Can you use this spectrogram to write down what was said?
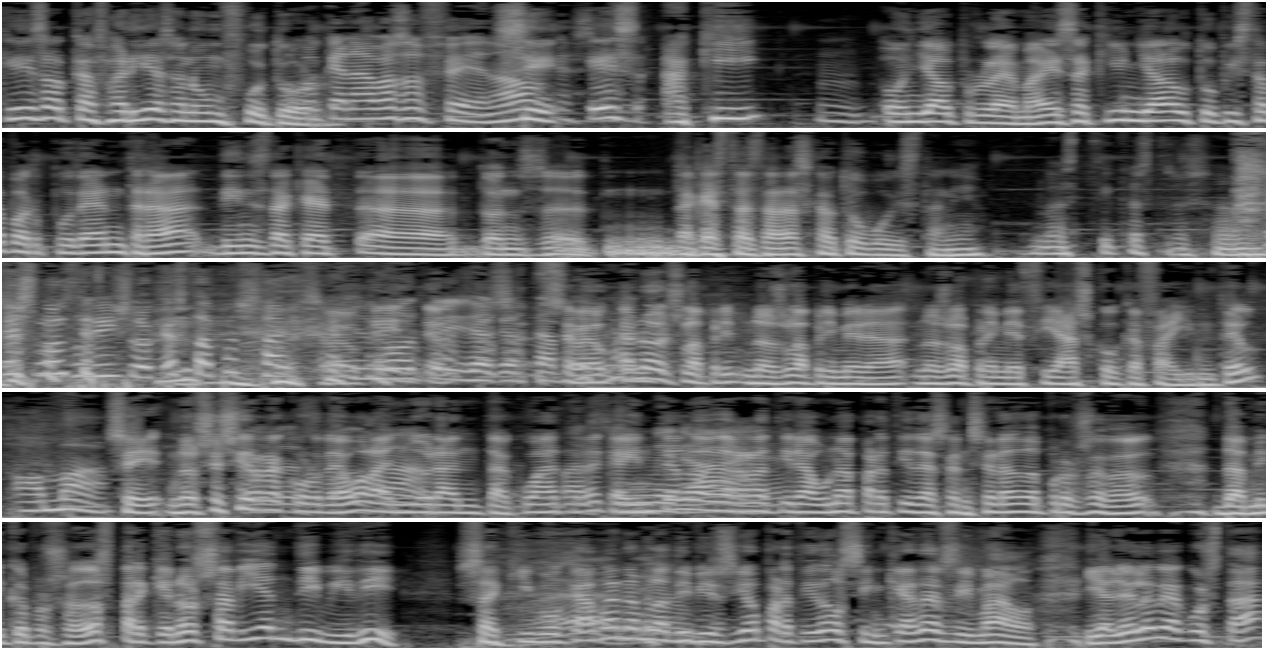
què és el que faries en un futur. El que anaves a fer, no? Sí, sí. és aquí mm. on hi ha el problema. És aquí on hi ha l'autopista per poder entrar dins d'aquest, eh, doncs, eh, d'aquestes dades que tu vulguis tenir. M'estic estressant. És molt trist el que està passant. Sabeu que, molt trist el que està sabeu que no és, la, no, és la primera, no és el primer fiasco que fa Intel? Home. Sí, no sé si Però, recordeu l'any escolta, 94 vas que Intel mirar, ha de eh? retirar una partida sencera de, processador, de microprocessadors perquè no sabien dividir. S'equivocaven amb la divisió a partir del cinquè decimal. I allò li va costar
